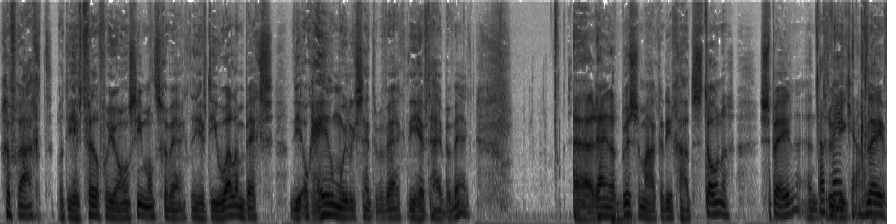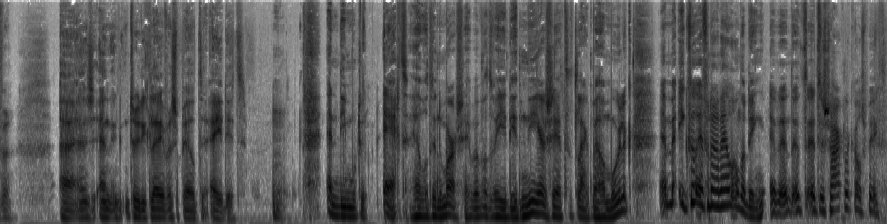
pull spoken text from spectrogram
gevraagd. Want die heeft veel voor Johan Simons gewerkt. Die heeft die Wellenbecks, die ook heel moeilijk zijn te bewerken... die heeft hij bewerkt. Eh Reinhard Bussemaker die gaat Stoner spelen. En Dat Trudy weet je al. Klever. eh, en, en Trudy Klever speelt Edith. En die moeten echt heel wat in de mars hebben. Want wil je dit neerzet, dat lijkt me heel moeilijk. En, maar ik wil even naar een heel ander ding. Eh, Het, het, het zakelijke aspect.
